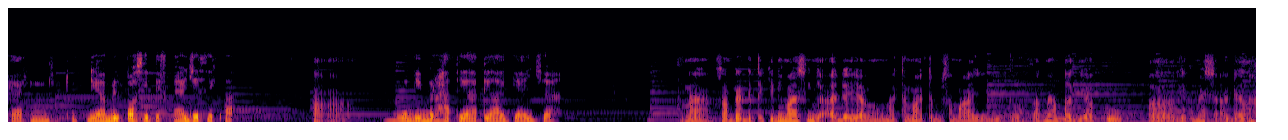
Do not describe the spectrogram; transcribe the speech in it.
sharing gitu diambil positifnya aja sih kak Ah, lebih berhati-hati lagi aja Nah, sampai detik ini masih nggak ada yang macam-macam sama Ayu gitu. Karena bagi aku, uh, Litmus adalah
